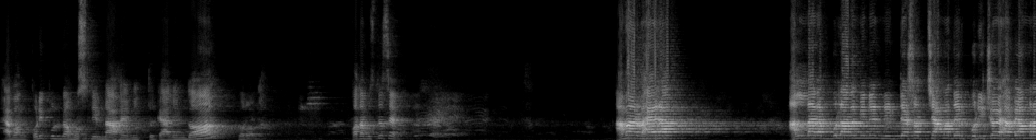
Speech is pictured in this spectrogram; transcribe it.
এবং পরিপূর্ণ মুসলিম না হয়ে মৃত্যুকে আলিঙ্গন করো না। কথা বুঝতেছেন? আমার ভাইরা আল্লাহ রাব্বুল আলমিনের নির্দেশ হচ্ছে, আমাদের পরিচয় হবে আমরা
